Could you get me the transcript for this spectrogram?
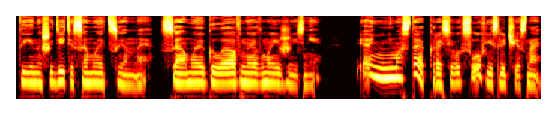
Ты и наши дети самое ценное, самое главное в моей жизни. Я не мастак красивых слов, если честно».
